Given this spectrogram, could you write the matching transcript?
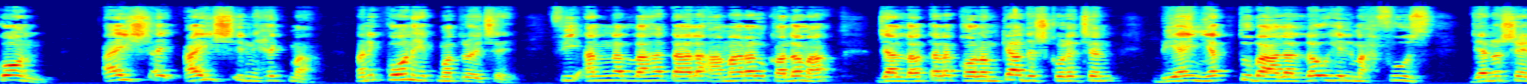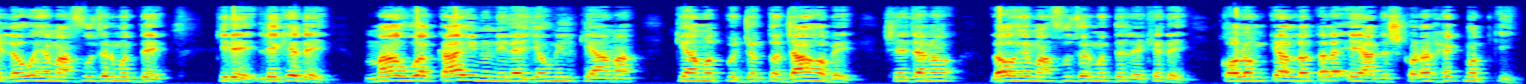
কোন? আইস আই- আইস ইন হেকমা। মানে কোন হেকমত রয়েছে? ফি আন্নাল্লাহ তাআলা আমার আল কলমা যে আল্লাহ তাআলা কলমকে আদেশ করেছেন, বিআইন ইয়াকতুবা আলা লৌহিল মাহফুজ, যেন সে লৌহে মাহফুজের মধ্যে কিরে লিখে দেয়, মা হুয়া কাইনুন ইলা ইয়াউমিল কিয়ামা কিয়ামত পর্যন্ত যা হবে, সে যেন লৌহে মাহফুজের মধ্যে লিখে দেয়। কলমকে আল্লাহ তালা এই আদেশ করার হেকমত কি?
